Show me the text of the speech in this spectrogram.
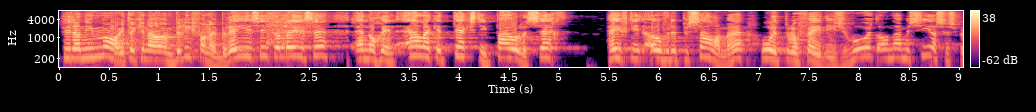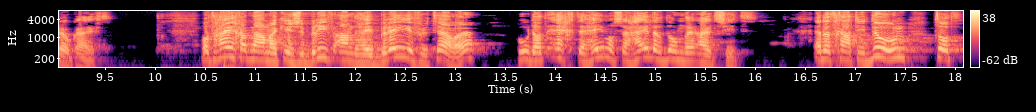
Vind je dat niet mooi? Dat je nou een brief van Hebreeën zit te lezen en nog in elke tekst die Paulus zegt, heeft hij het over de psalmen, hoe het profetische woord al naar Messias gesproken heeft. Want hij gaat namelijk in zijn brief aan de Hebreeën vertellen hoe dat echte hemelse heiligdom eruit ziet. En dat gaat hij doen tot,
